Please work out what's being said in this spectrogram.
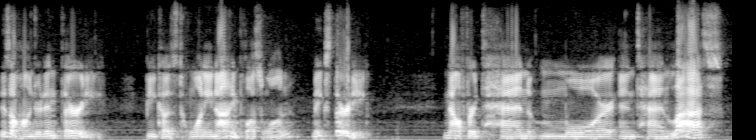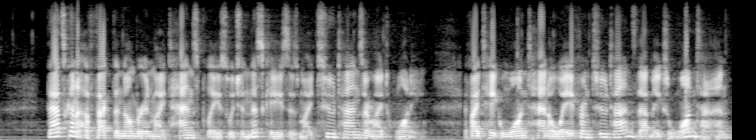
is 130, because 29 plus 1 makes 30. Now for 10 more and 10 less, that's going to affect the number in my tens place, which in this case is my 2 tens or my 20. If I take 110 away from two tens, that makes 110,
